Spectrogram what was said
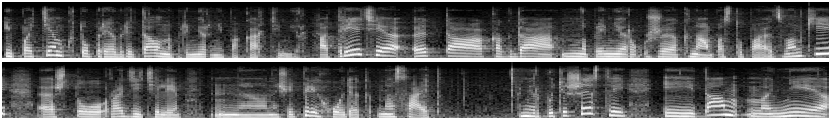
и по тем, кто приобретал, например, не по карте МИР. А третье – это когда, например, уже к нам поступают звонки, что родители значит, переходят на сайт «Мир путешествий», и там не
